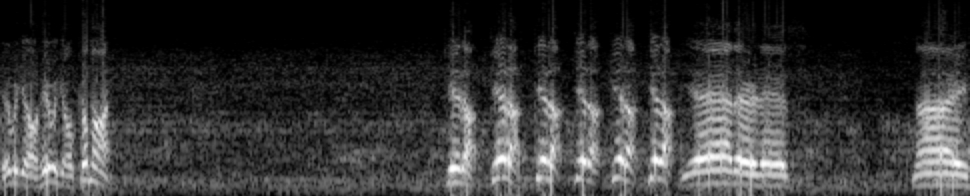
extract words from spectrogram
Here we go, here we go, come on. Get up, get up, get up, get up, get up, get up. Yeah, there it is. Nice.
